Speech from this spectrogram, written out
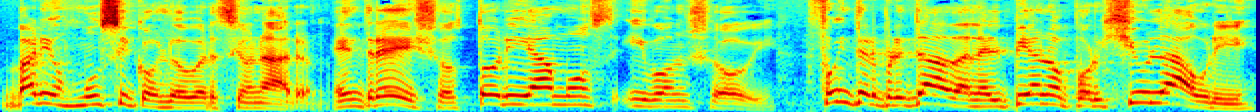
Varios músicos lo versionaron, entre ellos Tori Amos y Bon Jovi. Fue interpretada en el piano por Hugh Laurie,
